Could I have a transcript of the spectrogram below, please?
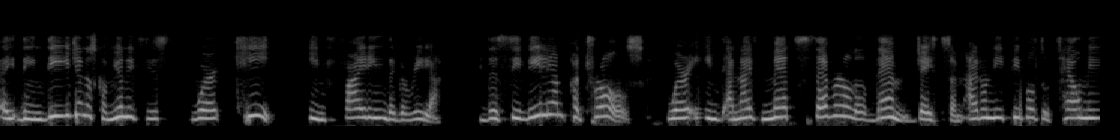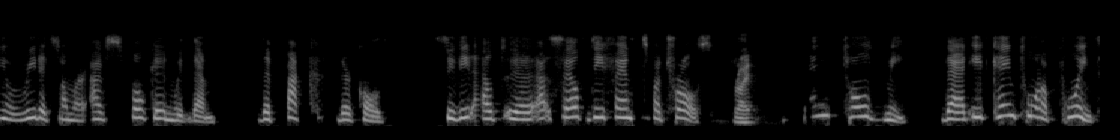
uh, the indigenous communities were key in fighting the guerrilla. The civilian patrols were in, and I've met several of them, Jason. I don't need people to tell me or read it somewhere. I've spoken with them. The PAC, they're called, civil uh, self-defense patrols. Right. They told me that it came to a point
